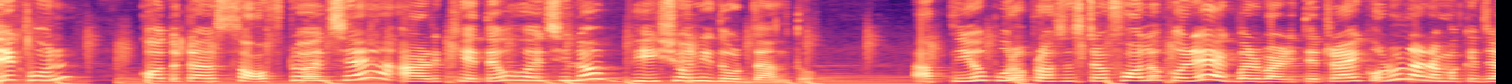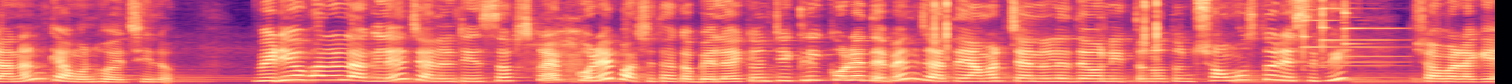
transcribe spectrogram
দেখুন কতটা সফট হয়েছে আর খেতেও হয়েছিল ভীষণই দুর্দান্ত। আপনিও পুরো প্রসেসটা ফলো করে একবার বাড়িতে ট্রাই করুন আর আমাকে জানান কেমন হয়েছিল। ভিডিও ভালো লাগলে চ্যানেলটি সাবস্ক্রাইব করে পাশে থাকা বেল আইকনটি ক্লিক করে দেবেন যাতে আমার চ্যানেলে দেওয়া নিত্য নতুন সমস্ত রেসিপি সবার আগে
